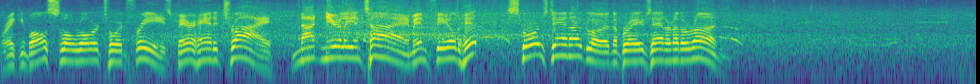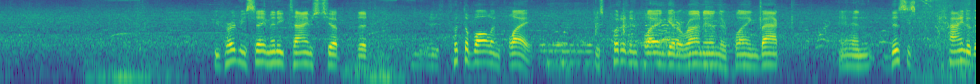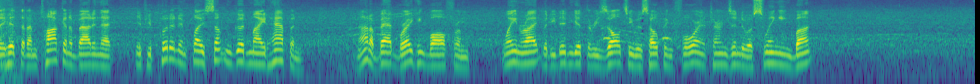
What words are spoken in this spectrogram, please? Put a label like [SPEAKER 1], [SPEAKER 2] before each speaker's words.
[SPEAKER 1] Breaking ball, slow roller toward Freese. Barehanded try. Not nearly in time. Infield hit. Scores Dan Uggla, and the Braves add another run.
[SPEAKER 2] You've heard me say many times, Chip, that put the ball in play. Just put it in play and get a run in. They're playing back. And this is kind of the hit that I'm talking about in that if you put it in play, something good might happen. Not a bad breaking ball from Wainwright, but he didn't get the results he was hoping for, and it turns into a swinging bunt.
